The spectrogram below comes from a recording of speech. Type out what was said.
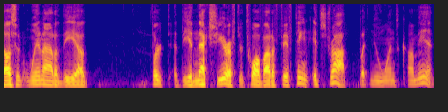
doesn't win out of the uh, the next year after 12 out of 15, it's dropped, but new ones come in.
